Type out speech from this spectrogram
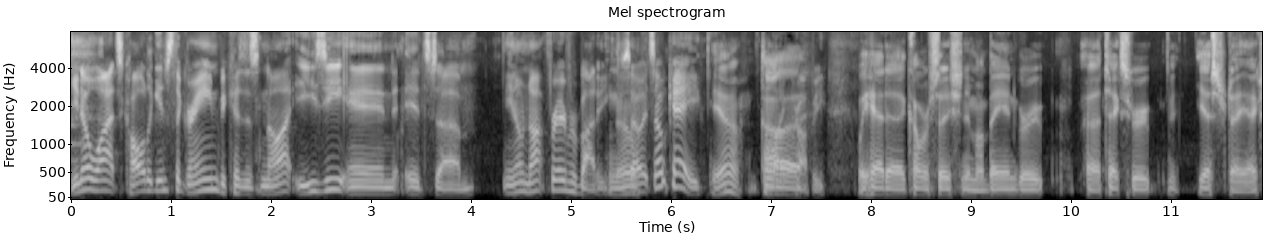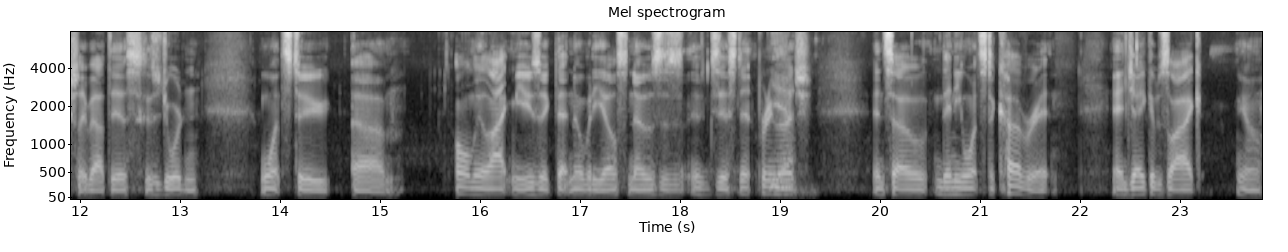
you know why it's called against the grain because it's not easy and it's um, you know not for everybody. No. So it's okay. Yeah. To like Uh, crappie. We had a conversation in my band group, uh, text group yesterday, actually, about this because Jordan wants to um, only like music that nobody else knows is existent, pretty Yeah. much. And so then he wants to cover it. And Jacob's like, you know,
